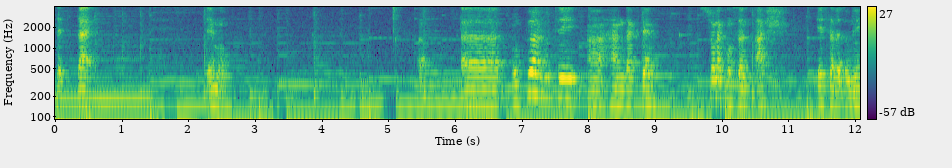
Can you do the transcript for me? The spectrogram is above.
Tettai, Demo. Voilà. Euh, on peut ajouter un handakten sur la consonne H et ça va donner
